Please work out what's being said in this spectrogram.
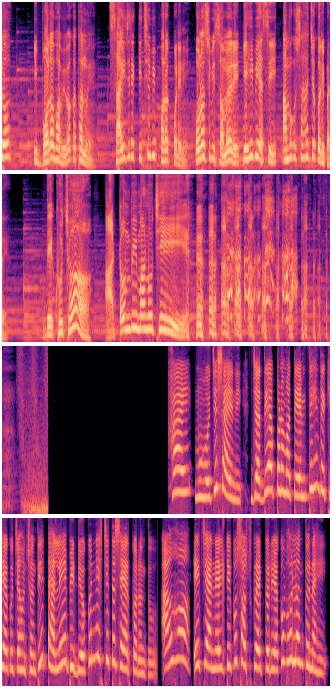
କି ବଡ଼ ଭାବିବା କଥା ନୁହେଁ ସାଇଜରେ କିଛି ବି ଫରକ ପଡ଼େନି କୌଣସି ବି ସମୟରେ କେହି ବି ଆସି ଆମକୁ ସାହାଯ୍ୟ କରିପାରେ ଦେଖୁଛ ଆଟମ୍ ବି ମାନୁଛି हूँ सायनी जदि आप मत एम देखा चाहते भिडियो को निश्चित सेयार करूँ आ हाँ ये चैनल टी सब्सक्राइब करने को भूलु ना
